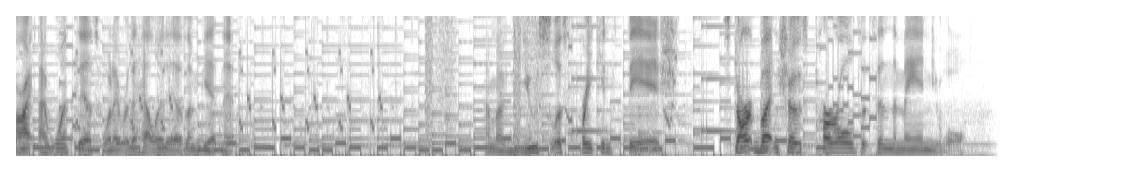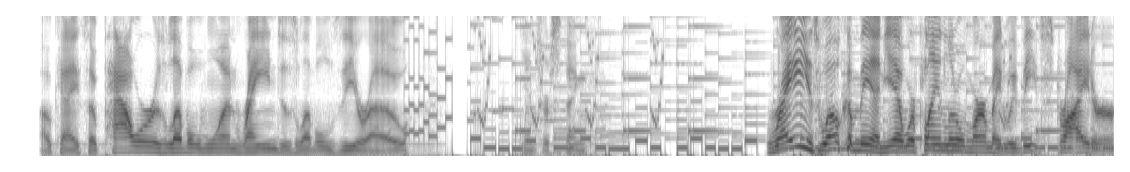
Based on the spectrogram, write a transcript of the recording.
All right, I want this. Whatever the hell it is, I'm getting it. A useless freaking fish. Start button shows pearls. It's in the manual. Okay, so power is level 1, range is level 0. Interesting. Rays, welcome in. Yeah, we're playing Little Mermaid. We beat Strider.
